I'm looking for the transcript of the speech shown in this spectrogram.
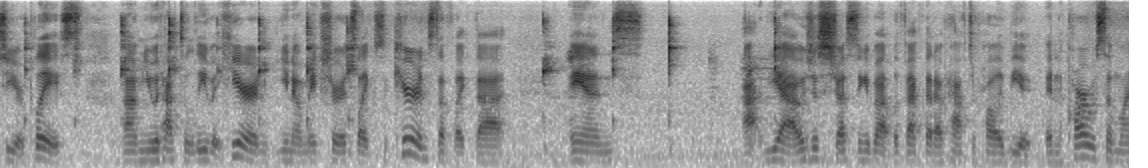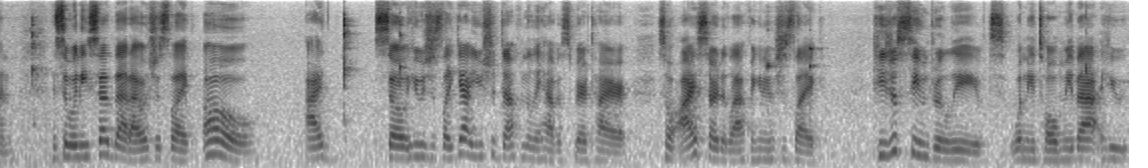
to your place. Um, you would have to leave it here and you know make sure it's like secure and stuff like that. And I, yeah, I was just stressing about the fact that I would have to probably be in a car with someone. And so when he said that, I was just like, oh, I. So he was just like, yeah, you should definitely have a spare tire. So I started laughing, and he was just like, he just seemed relieved when he told me that. He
